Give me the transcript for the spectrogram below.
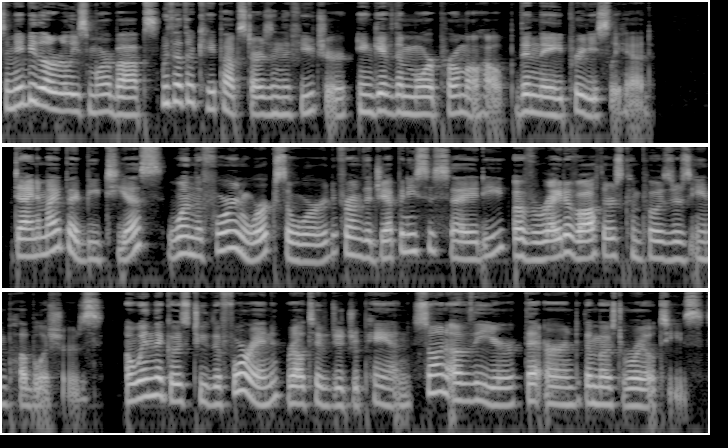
So maybe they'll release more bops with other K-pop stars in the future and give them more promo help than they previously had. Dynamite by BTS won the Foreign Works Award from the Japanese Society of Right of Authors, Composers, and Publishers. A win that goes to the foreign, relative to Japan, Song of the Year that earned the most royalties.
